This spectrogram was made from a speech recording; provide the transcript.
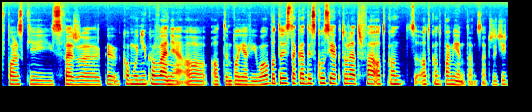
w polskiej sferze komunikowania o, o tym pojawiło, bo to jest taka dyskusja, która trwa odkąd, odkąd pamiętam. Znaczy ci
